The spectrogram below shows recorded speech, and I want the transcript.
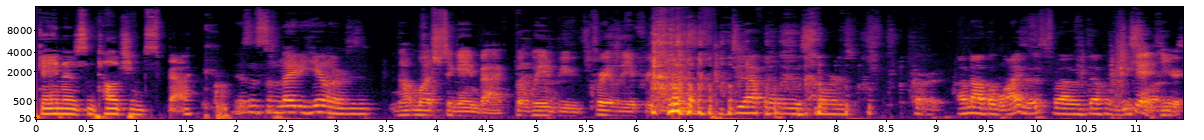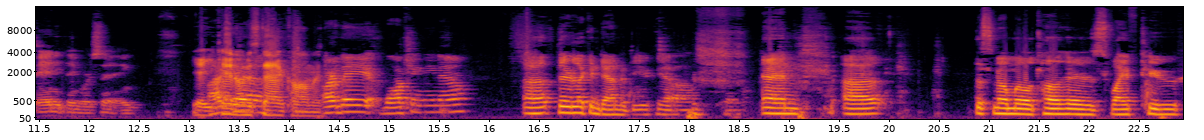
gain his intelligence back. Isn't some lady healer? Is it? Not much to gain back, but we'd be greatly appreciative. Definitely the smartest part. I'm not the wisest, but I was definitely the you can't hear smartest. anything we're saying. Yeah, you I can't got- understand common. Are they watching me now? Uh, they're looking down at you. Yeah, Oh, okay. and uh, this gnome will tell his wife to,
